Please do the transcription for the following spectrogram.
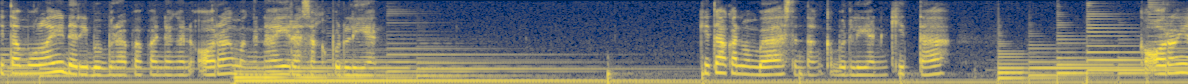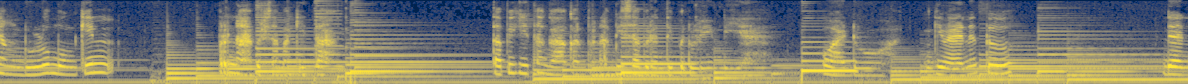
Kita mulai dari beberapa pandangan orang mengenai rasa kepedulian. Kita akan membahas tentang kepedulian kita ke orang yang dulu mungkin pernah bersama kita. Tapi kita nggak akan pernah bisa berhenti peduliin dia. Waduh, gimana tuh? Dan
